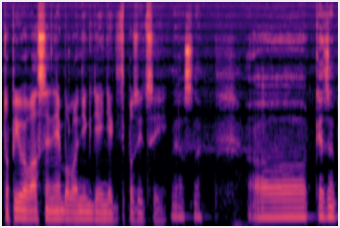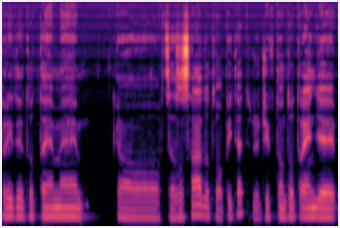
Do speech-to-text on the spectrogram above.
to pivo vlastne nebolo nikde inde k dispozícii. Jasné. O, keď sme pri tejto téme, o, chcel som sa na do toho že či v tomto trende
